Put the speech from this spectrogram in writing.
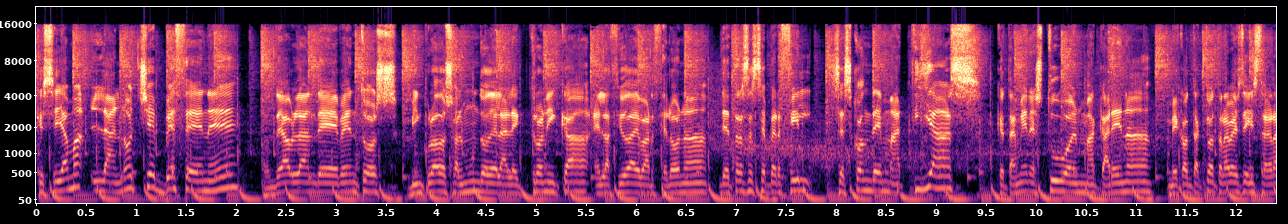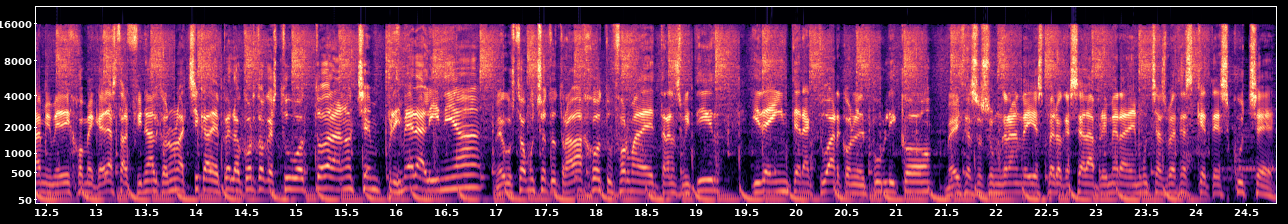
que se llama La Noche BCN, donde hablan de eventos vinculados al mundo de la electrónica en la ciudad de Barcelona. Detrás de ese perfil se esconde Matías, que también estuvo en Macarena. Me contactó a través de Instagram y me dijo, me quedé hasta el final con una chica de pelo corto que estuvo toda la noche en primera línea. Me gustó mucho tu trabajo, tu forma de transmitir y de interactuar con el público. Me dices, sos un grande y espero que sea la primera de muchas veces que te escuche.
